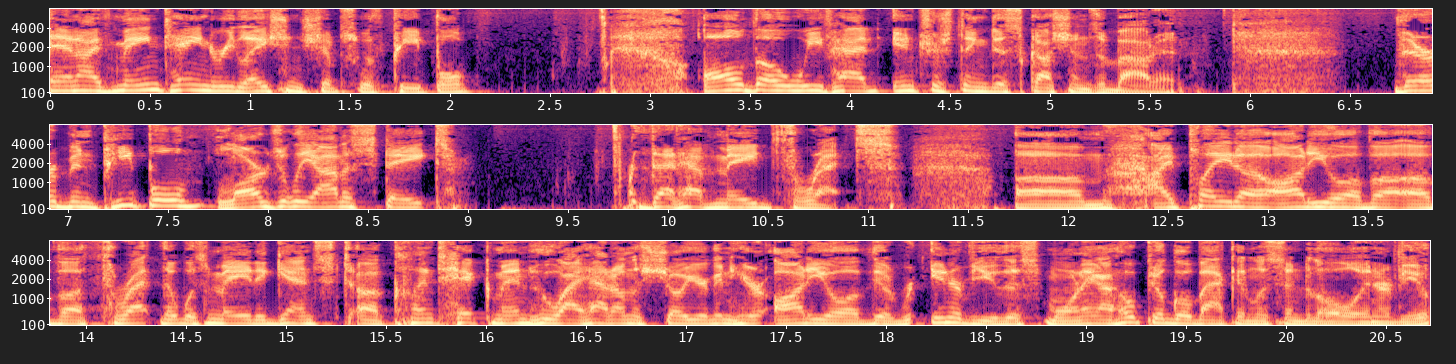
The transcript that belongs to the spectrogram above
And I've maintained relationships with people, although we've had interesting discussions about it. There have been people largely out of state that have made threats. Um, I played an audio of a, of a, threat that was made against uh, Clint Hickman, who I had on the show. You're going to hear audio of the interview this morning. I hope you'll go back and listen to the whole interview.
